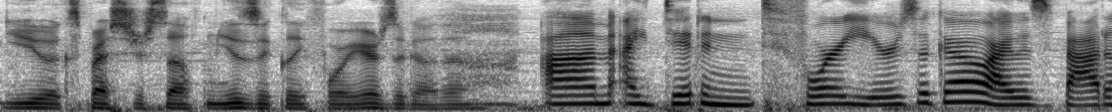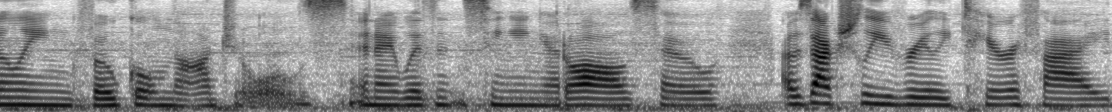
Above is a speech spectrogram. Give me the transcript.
you express yourself musically four years ago though? Um, I didn't. Four years ago, I was battling vocal nodules and I wasn't singing at all. So I was actually really terrified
